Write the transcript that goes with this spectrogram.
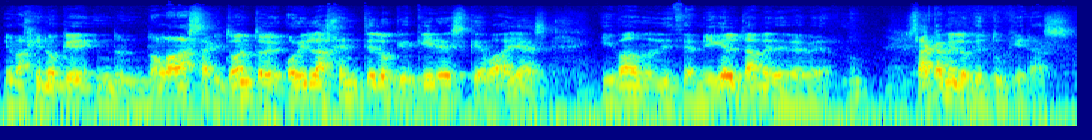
me imagino que no, no la das habitualmente. Hoy la gente lo que quiere es que vayas y va donde dice, Miguel, dame de beber, ¿no? Sácame lo que tú quieras.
